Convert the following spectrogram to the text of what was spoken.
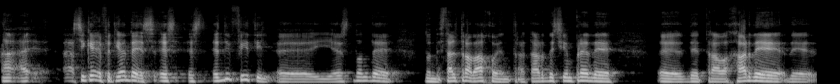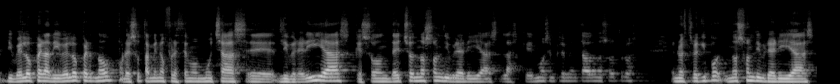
Ah, ah, así que efectivamente es, difícil eh, y es donde, donde está el trabajo, en tratar de siempre de, eh, trabajar de, developer a developer, ¿no? Por eso también ofrecemos muchas librerías, que son, de hecho, no son librerías, las que hemos implementado nosotros en nuestro equipo, no son librerías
